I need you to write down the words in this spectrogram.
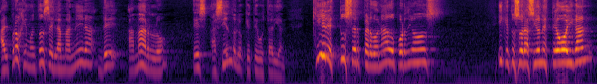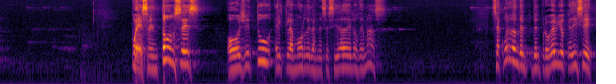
Al prójimo entonces la manera de amarlo es haciendo lo que te gustaría. ¿Quieres tú ser perdonado por Dios y que tus oraciones te oigan? Pues entonces Oye tú el clamor de las necesidades de los demás. ¿Se acuerdan del, proverbio que dice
